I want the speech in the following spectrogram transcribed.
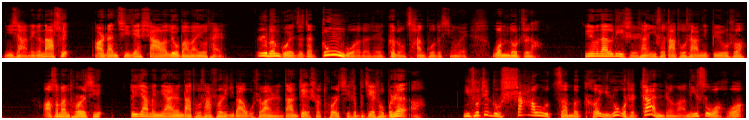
你想这个纳粹二战期间杀了六百万犹太人，日本鬼子在中国的这各种残酷的行为，我们都知道。因为在历史上一说大屠杀，你比如说奥斯曼土耳其对亚美尼亚人大屠杀，说是一百五十万人，但是这个事儿土耳其是不接受不认啊。你说这种杀戮怎么可以？如果是战争啊，你死我活，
